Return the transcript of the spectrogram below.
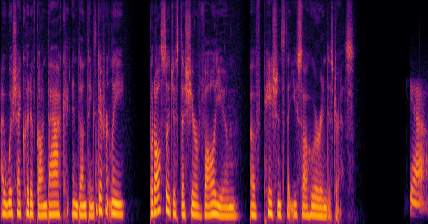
I wish I could have gone back and done things differently, but also just the sheer volume of patients that you saw who are in distress. Yeah.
